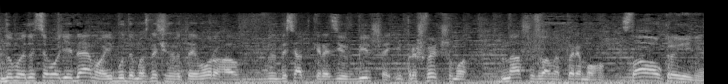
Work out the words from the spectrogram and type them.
думаю, до цього дійдемо і будемо знищувати ворога в десятки разів більше і пришвидшимо нашу з вами перемогу. Слава Україні!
